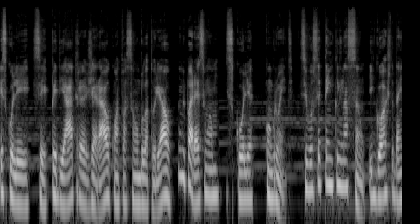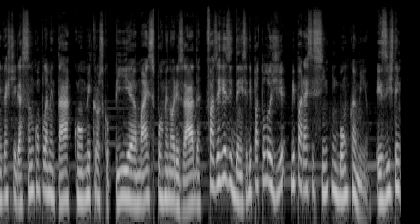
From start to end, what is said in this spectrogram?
escolher ser pediatra geral com atuação ambulatorial não me parece uma escolha congruente. Se você tem inclinação e gosta da investigação complementar com microscopia mais pormenorizada, fazer residência de patologia me parece sim um bom caminho. Existem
